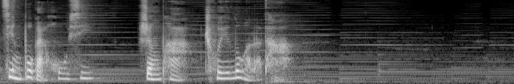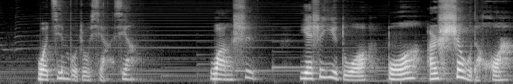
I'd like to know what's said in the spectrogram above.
竟不敢呼吸，生怕吹落了它。我禁不住想象，往事也是一朵薄而瘦的花，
